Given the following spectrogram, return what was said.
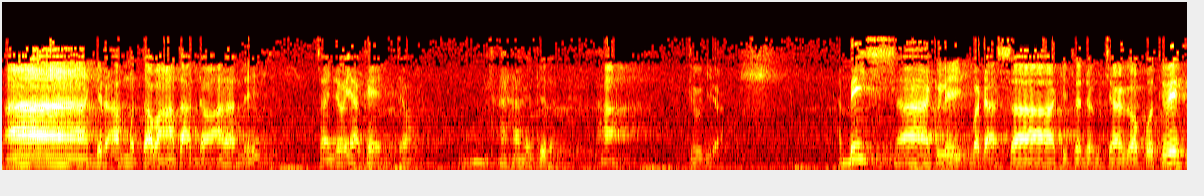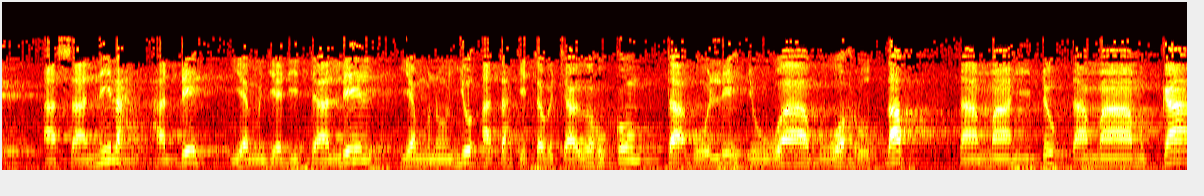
Ha, kiraah mutawa'ah tak ada lah ni. Sanyo ya kedah. Ha. Ha, tu dia. Habis ha, klik pada asal kita dah bercara apa tu eh? Asal nilah hadis yang menjadi dalil yang menunjuk atas kita bercara hukum tak boleh jual buah rutab tamah hidup tamah mekah.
